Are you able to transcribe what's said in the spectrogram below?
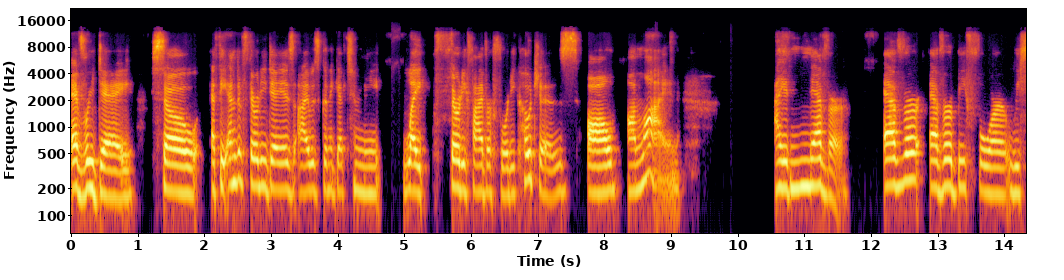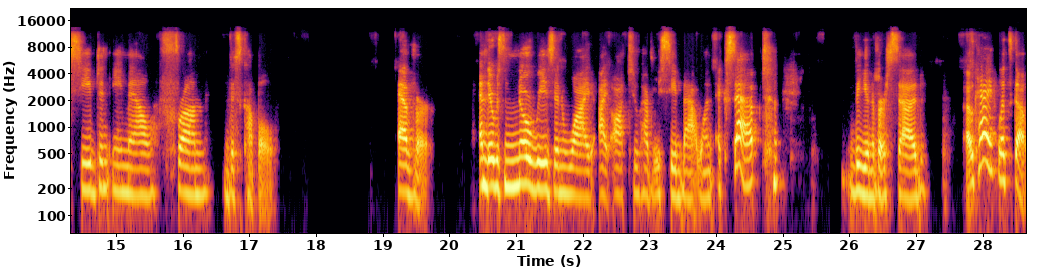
every day. So at the end of 30 days i was going to get to meet like 35 or 40 coaches all online. I had never ever ever before received an email from this couple. Ever and there was no reason why I ought to have received that one, except the universe said, okay, let's go.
